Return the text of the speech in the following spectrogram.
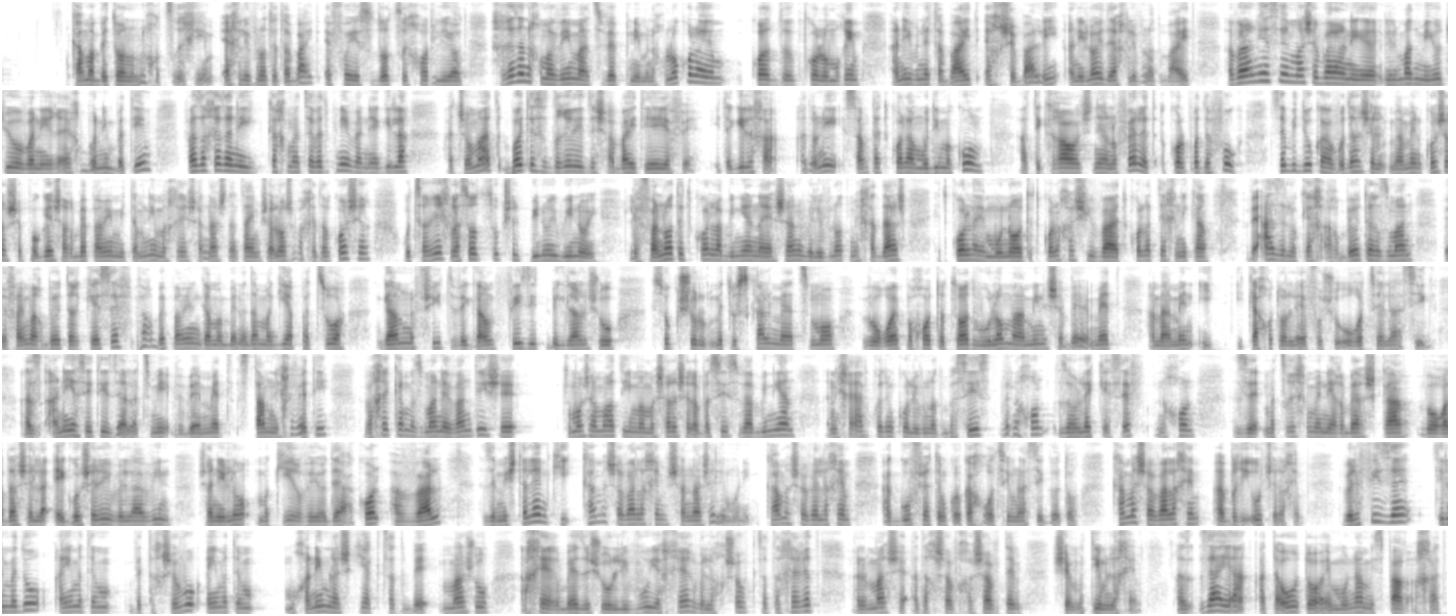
כמה בטון אנחנו צריכים, איך לבנות את הבית, איפה היסודות צריכות להיות. אחרי זה אנחנו מביאים מעצבי פנים, אנחנו לא כל היום קודם כל אומרים, אני אבנה את הבית איך שבא לי, אני לא יודע איך לבנות בית, אבל אני אעשה מה שבא לי, אני אלמד מיוטיוב, ואני אראה איך בונים בתים, ואז אחרי זה אני אקח מהצוות פנים ואני אגיד לה, את שומעת? בואי תסדרי לי את זה שהבית יהיה יפה. היא תגיד לך, אדוני, שמת את כל העמודים עקום? התקרה עוד שנייה נופלת, הכל פה דפוק. זה בדיוק העבודה של מאמן כושר שפוגש הרבה פעמים מתאמנים אחרי שנה, שנתיים, שלוש בחדר כושר, הוא צריך לעשות סוג של פינוי-בינוי, לפנות את כל הבניין הישן ולבנות מחדש את כל האמונות, את כל החשיבה, את כל הטכניקה, ואז זה לוקח הרבה יותר זמן ולפעמים הרבה יותר כסף, והרבה פעמים גם הבן אדם מגיע פצוע, גם נפשית וגם פיזית, בגלל שהוא סוג של מתוסכל מעצמו והוא רואה פחות תוצאות והוא לא מאמין שבאמת המאמן ייקח אותו לאיפה שהוא רוצה להשיג. אז אני עשיתי את זה על עצמי ובאמת סתם נכוויתי ואחרי כמה זמן הבנתי שכמו שאמרתי עם המשל של הבסיס והבניין, אני חייב קודם כל לבנות בסיס ונכון זה עולה כסף, נכון זה מצריך ממני הרבה השקעה והורדה של האגו שלי ולהבין שאני לא מכיר ויודע הכל, אבל זה משתלם כי כמה שווה לכם שנה של אימונים? כמה שווה לכם הגוף שאתם כל כך רוצים להשיג אותו? כמה שווה לכם הבריאות שלכם? ולפי זה תלמדו האם אתם, ותחשבו האם אתם מוכנים להשקיע קצת במשהו אחר, באיזשהו ליווי אחר ולחשוב קצת אחרת על מה שעד עכשיו חשבתם שמתאים לכם. אז זה היה הטעות או האמונה מספר אחת.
